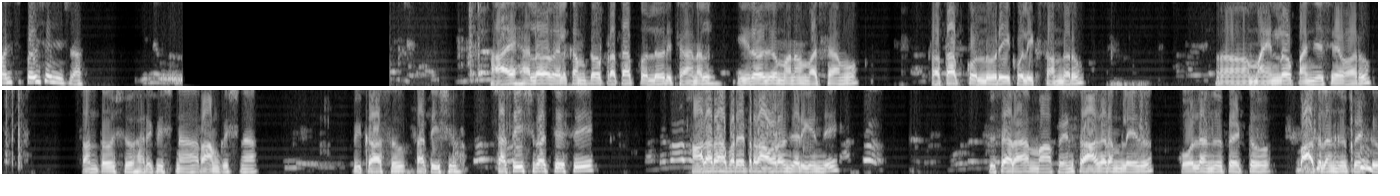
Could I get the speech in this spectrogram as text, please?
మంచి పొజిషన్ చూసిన. Hi hello welcome to Pratap Kolluri channel. ఈరోజు మనం వచ్చాము ప్రతాప్ కొల్లూరి కొలీగ్స్ అందరూ. మైన్లో పనిచేసేవారు. సంతోష్ హరికృష్ణ రామకృష్ణ వికాస్ సతీష్. సతీష్ వచ్చేసి హాలర్ ఆపరేటర్ రావడం జరిగింది. చూసారా? మా ఫ్రెండ్స్ ఆగడం లేదు. కోళ్ళని చూపెట్టు బాతులను చూపెట్టు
